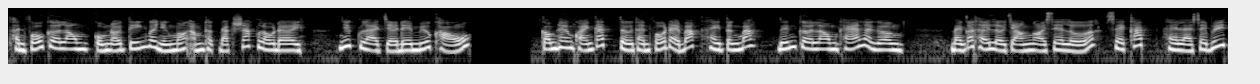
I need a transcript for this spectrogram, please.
thành phố Cơ Long cũng nổi tiếng với những món ẩm thực đặc sắc lâu đời, nhất là chợ đêm miếu khẩu. Cộng thêm khoảng cách từ thành phố Đài Bắc hay Tân Bắc đến Cơ Long khá là gần. Bạn có thể lựa chọn ngồi xe lửa, xe khách hay là xe buýt,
